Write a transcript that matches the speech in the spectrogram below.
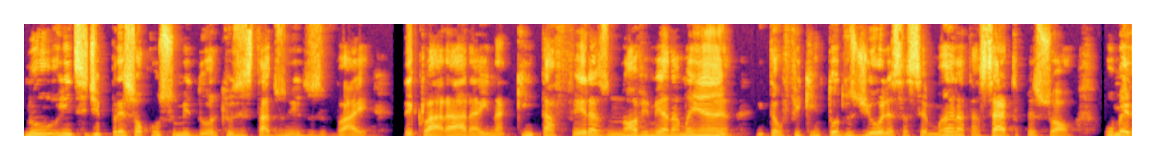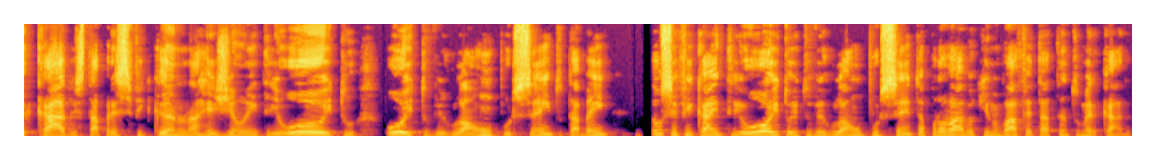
no índice de preço ao consumidor que os Estados Unidos vai declarar aí na quinta-feira às nove e meia da manhã. Então fiquem todos de olho essa semana, tá certo, pessoal? O mercado está precificando na região entre 8, 8,1%, tá bem? Então se ficar entre 8 e 8,1%, é provável que não vá afetar tanto o mercado.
